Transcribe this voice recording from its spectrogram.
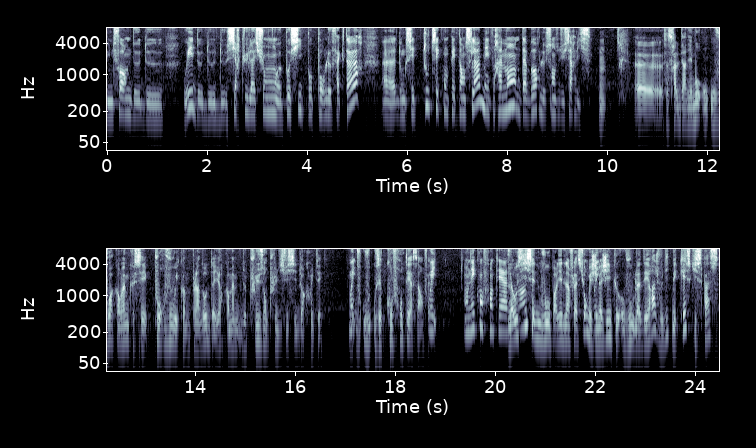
une forme de, oui, de, circulation euh, possible pour, le facteur. donc c'est toutes ces compétences-là, mais vraiment d'abord le sens du service. Euh, ça sera le dernier mot. On, voit quand même que c'est pour vous et comme plein d'autres d'ailleurs quand même de plus en plus difficile de recruter. Oui. Vous, êtes confronté à ça en fait. Oui. On est confronté à ça. Là aussi, c'est nouveau. Vous parliez de l'inflation, mais j'imagine que vous, la DRH, vous dites mais qu'est-ce qui se passe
